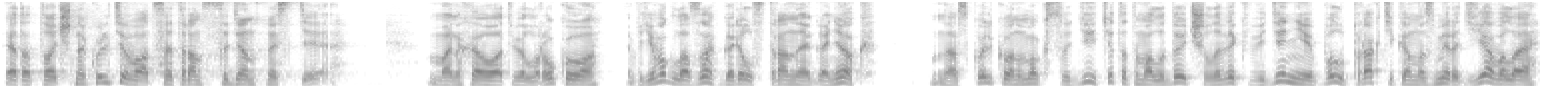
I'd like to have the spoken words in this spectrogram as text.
Это точно культивация трансцендентности. Манхао отвел руку, в его глазах горел странный огонек. Насколько он мог судить, этот молодой человек в видении был практиком из мира дьявола,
